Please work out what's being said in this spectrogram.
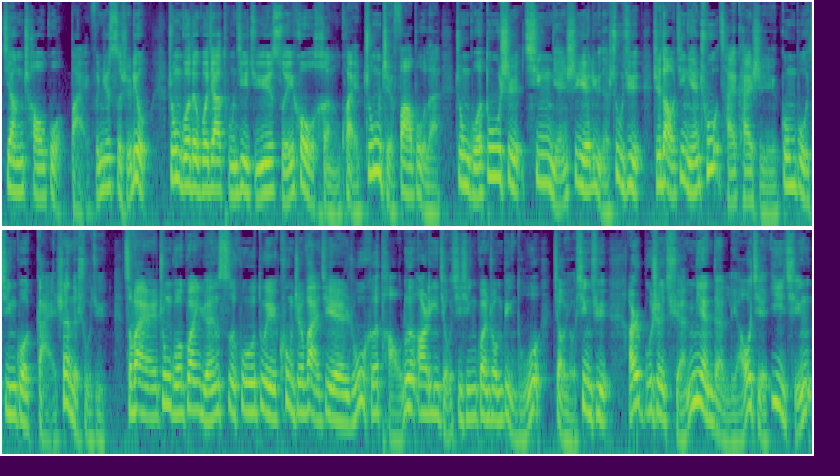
将超过百分之四十六。中国的国家统计局随后很快终止发布了中国都市青年失业率的数据，直到今年初才开始公布经过改善的数据。此外，中国官员似乎对控制外界如何讨论2019新型冠状病毒较有兴趣，而不是全面的了解疫情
